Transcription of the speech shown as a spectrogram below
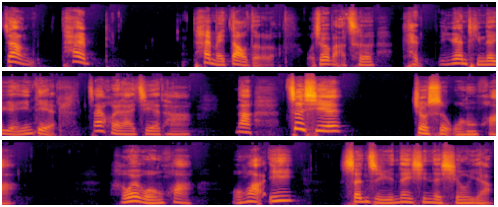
这样太太没道德了。我就会把车开，宁愿停得远一点，再回来接他。那这些就是文化。何谓文化？文化一，深植于内心的修养。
